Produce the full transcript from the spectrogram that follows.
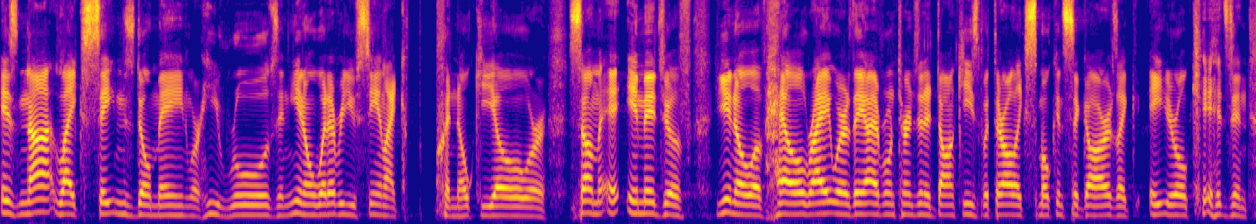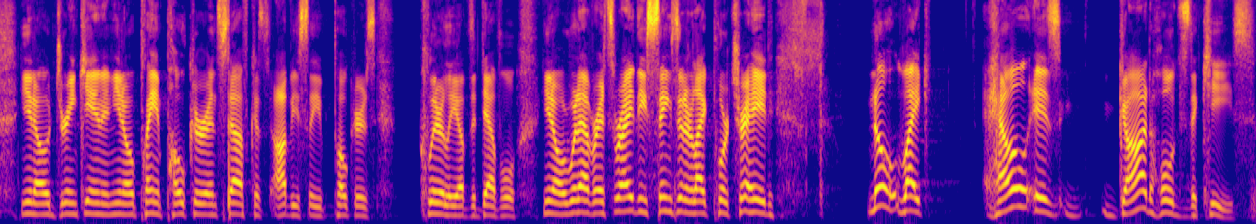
is not like Satan's domain where he rules and, you know, whatever you see in like Pinocchio or some image of, you know, of hell, right? Where they everyone turns into donkeys, but they're all like smoking cigars, like eight year old kids, and you know, drinking and you know, playing poker and stuff. Because obviously, poker's clearly of the devil, you know, or whatever. It's right these things that are like portrayed. No, like hell is God holds the keys.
